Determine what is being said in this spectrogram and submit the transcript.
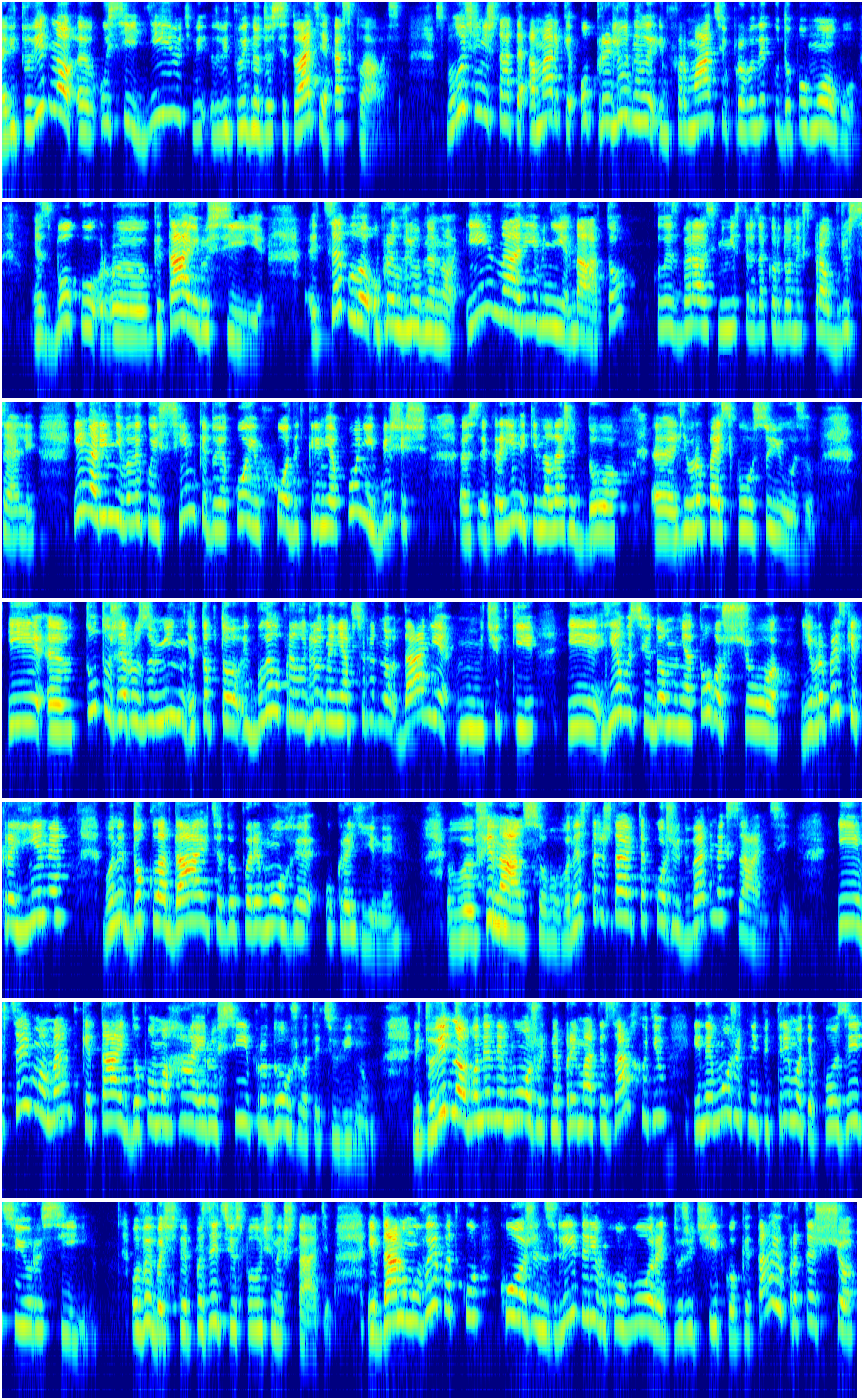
Відповідно, е, усі діють відповідно до ситуації, яка склалася. Сполучені Штати Америки оприлюднили інформацію про велику допомогу з боку е, Китаю Росії. Це було оприлюднено і на рівні НАТО. Коли збирались міністри закордонних справ в Брюсселі, і на рівні Великої Сімки, до якої входить, крім Японії, більшість е, країн, які належать до е, Європейського Союзу. І тут уже розуміння, тобто були оприлюднені абсолютно дані чіткі, і є усвідомлення того, що європейські країни вони докладаються до перемоги України фінансово. Вони страждають також від введених санкцій. І в цей момент Китай допомагає Росії продовжувати цю війну. Відповідно, вони не можуть не приймати заходів і не можуть не підтримати позицію Росії. О, вибачте, позицію Сполучених Штатів. І в даному випадку кожен з лідерів говорить дуже чітко Китаю про те, що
